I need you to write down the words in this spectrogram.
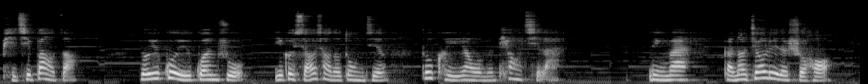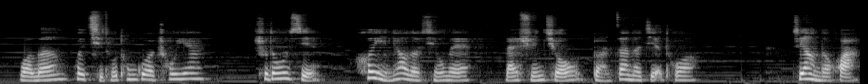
脾气暴躁。由于过于关注一个小小的动静，都可以让我们跳起来。另外，感到焦虑的时候。我们会企图通过抽烟、吃东西、喝饮料的行为来寻求短暂的解脱，这样的话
